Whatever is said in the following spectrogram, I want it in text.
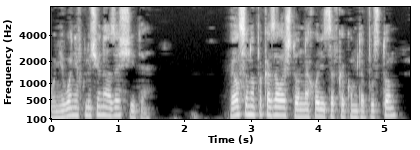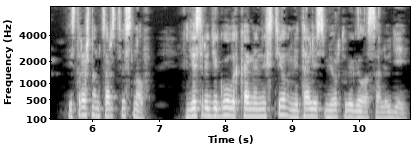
У него не включена защита. Элсону показалось, что он находится в каком-то пустом и страшном царстве снов, где среди голых каменных стен метались мертвые голоса людей.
